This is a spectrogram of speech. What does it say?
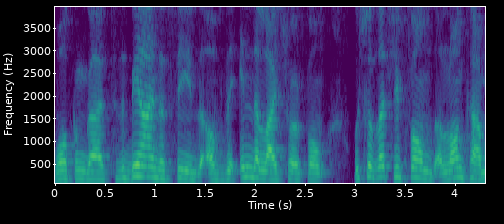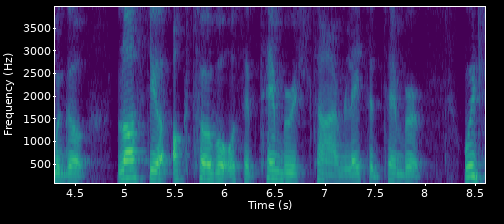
Welcome, guys, to the behind the scenes of the In the Light short film, which was actually filmed a long time ago, last year, October or Septemberish time, late September, which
